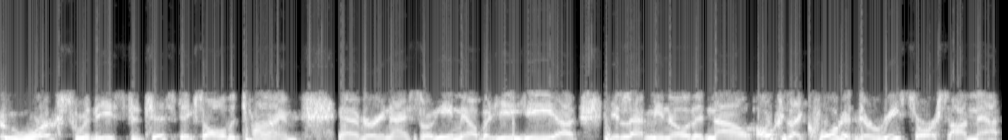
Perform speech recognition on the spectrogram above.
who works with these statistics all the time, and a very nice little email. But he he uh, he let me know that now. Oh, because I quoted their resource on that,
